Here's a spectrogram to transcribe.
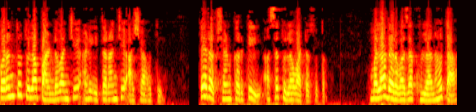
परंतु तुला पांडवांची आणि इतरांची आशा होती. ते रक्षण करतील असं तुला वाटत होतं. मला दरवाजा खुला नव्हता.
